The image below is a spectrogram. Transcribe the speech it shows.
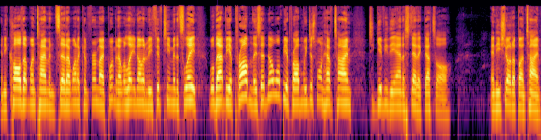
And he called up one time and said, I want to confirm my appointment. I want to let you know I'm going to be 15 minutes late. Will that be a problem? They said, No, it won't be a problem. We just won't have time to give you the anesthetic. That's all. And he showed up on time.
